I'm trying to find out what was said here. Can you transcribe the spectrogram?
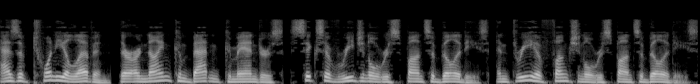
As of 2011, there are nine combatant commanders, six have regional responsibilities, and three have functional responsibilities.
